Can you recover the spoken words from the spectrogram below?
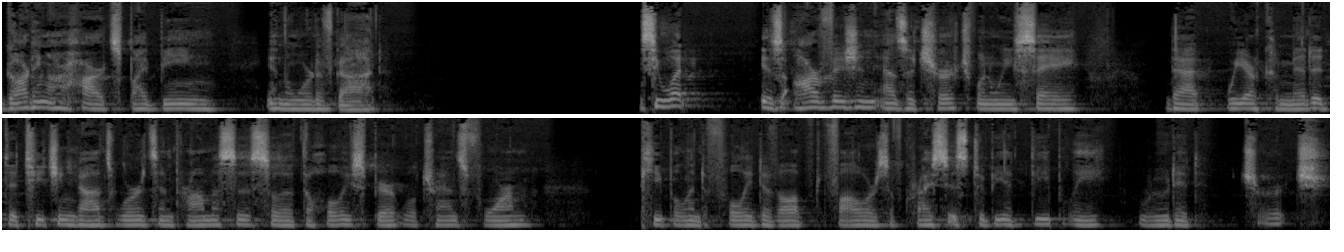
guarding our hearts by being in the Word of God. You see, what is our vision as a church when we say that we are committed to teaching God's words and promises so that the Holy Spirit will transform people into fully developed followers of Christ is to be a deeply rooted church.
